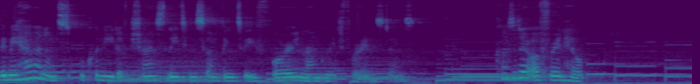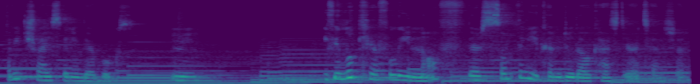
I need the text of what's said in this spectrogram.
They may have an unspoken need of translating something to a foreign language, for instance. Consider offering help. Have you tried selling their books? Mm. If you look carefully enough, there's something you can do that will catch their attention.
